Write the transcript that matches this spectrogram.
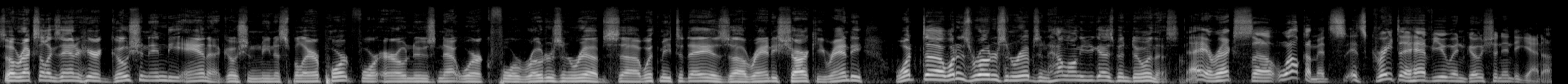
So, Rex Alexander here at Goshen, Indiana, Goshen Municipal Airport for Aero News Network for Rotors and Ribs. Uh, with me today is uh, Randy Sharkey. Randy, what uh, what is Rotors and Ribs, and how long have you guys been doing this? Hey, Rex, uh, welcome. It's it's great to have you in Goshen, Indiana.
